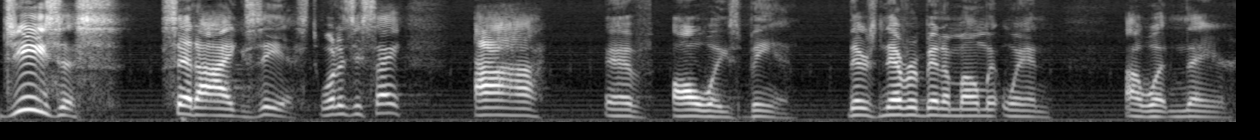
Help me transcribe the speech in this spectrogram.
Jesus said, I exist. What does he say? I have always been. There's never been a moment when I wasn't there.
